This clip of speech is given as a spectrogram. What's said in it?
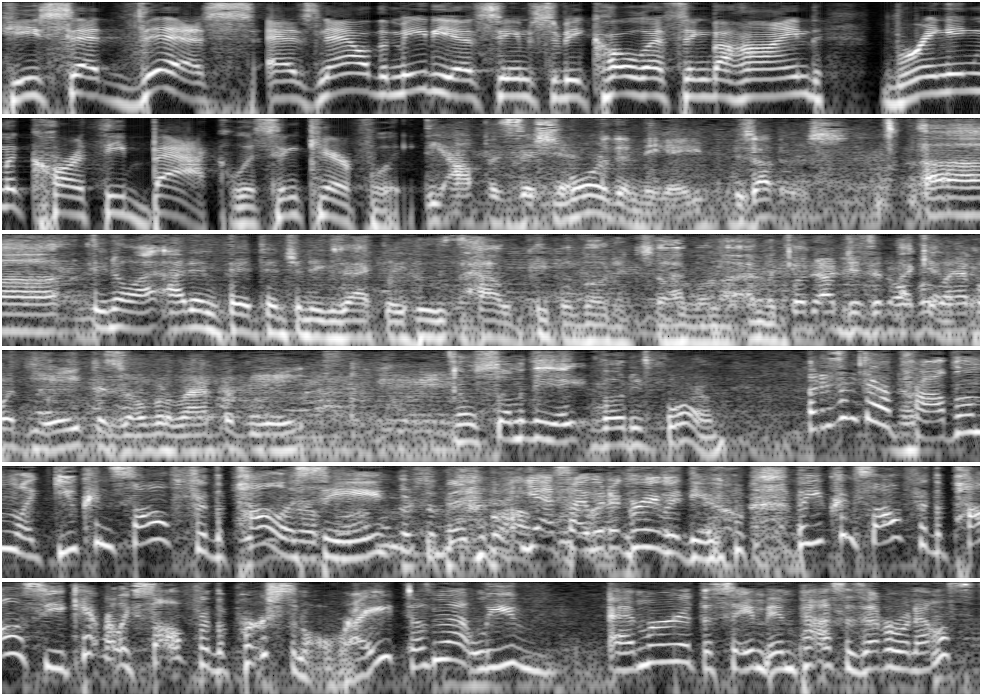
He said this as now the media seems to be coalescing behind bringing McCarthy back. Listen carefully. The opposition. More than the eight is others. Uh, you know, I, I, didn't pay attention to exactly who how people voted, so I will not. I'm a, But uh, does it overlap with the eight? Does it overlap with the eight? No, some of the eight voted for him. But isn't there a problem? Like you can solve for the policy. There's a big problem. yes, I would agree with you. But you can solve for the policy. You can't really solve for the personal, right? Doesn't that leave Emmer at the same impasse as everyone else?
